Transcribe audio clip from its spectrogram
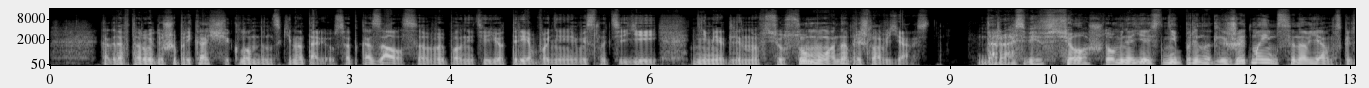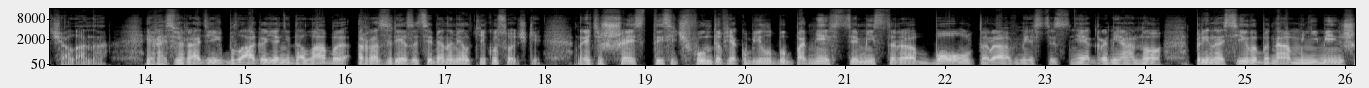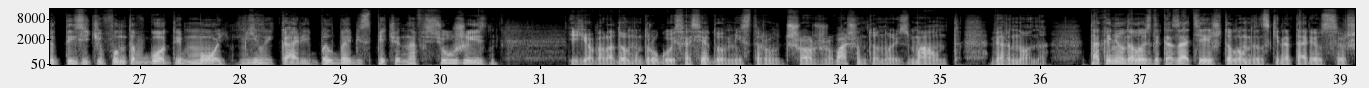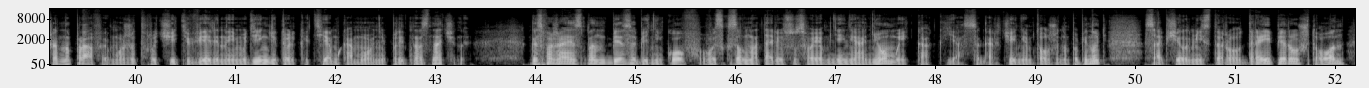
Когда второй душеприказчик, лондонский нотариус, отказался выполнить ее требования и выслать ей немедленно всю сумму, она пришла в ярость. «Да разве все, что у меня есть, не принадлежит моим сыновьям?» — вскричала она. «И разве ради их блага я не дала бы разрезать себя на мелкие кусочки? На эти шесть тысяч фунтов я купила бы поместье мистера Болтера вместе с неграми, оно приносило бы нам не меньше тысячи фунтов в год, и мой милый Карри был бы обеспечен на всю жизнь». Ее молодому другу и соседу мистеру Джорджу Вашингтону из Маунт-Вернона так и не удалось доказать ей, что лондонский нотариус совершенно прав и может вручить вверенные ему деньги только тем, кому они предназначены. Госпожа Эсман без обедняков высказал нотариусу свое мнение о нем и, как я с огорчением должен упомянуть, сообщил мистеру Дрейперу, что он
